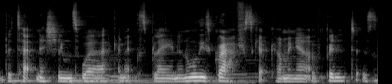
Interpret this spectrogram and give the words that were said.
the technicians work and explain, and all these graphs kept coming out of printers.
